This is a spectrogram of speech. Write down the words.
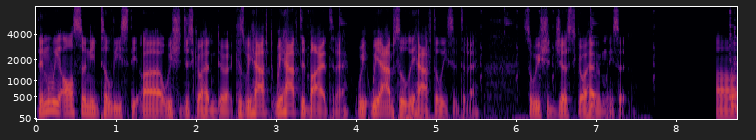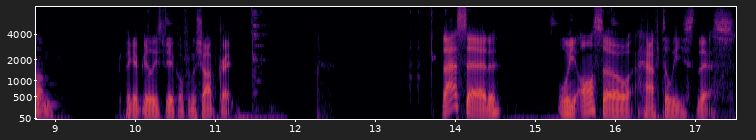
Then we also need to lease the. Uh, we should just go ahead and do it because we have to, we have to buy it today. We we absolutely have to lease it today. So we should just go ahead and lease it. Um, pick up your leased vehicle from the shop. Great. That said, we also have to lease this.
